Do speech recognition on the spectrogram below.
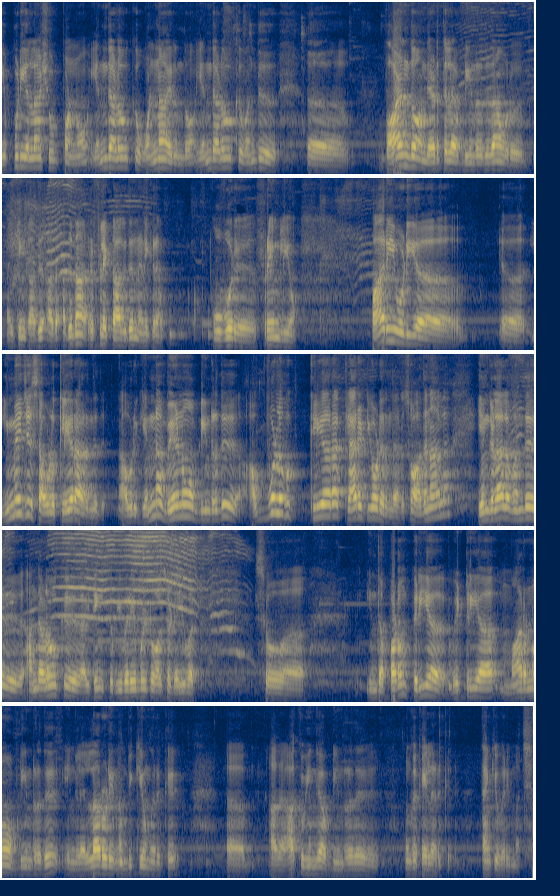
எப்படியெல்லாம் ஷூட் பண்ணோம்? எந்த அளவுக்கு ஒன்றா இருந்தோம்? எந்த அளவுக்கு வந்து வாழ்ந்தோம் அந்த இடத்துல அப்படின்றது தான் ஒரு ஐ திங்க் அது அது அதுதான் ரிஃப்ளெக்ட் ஆகுதுன்னு நினைக்கிறேன். ஒவ்வொரு ஃப்ரேம்லேயும் பாரியோடைய இமேஜஸ் அவ்வளோ கிளியராக இருந்தது. அவருக்கு என்ன வேணும் அப்படின்றது அவ்வளவு கிளியராக கிளாரிட்டியோடு இருந்தார். ஸோ அதனால் எங்களால் வந்து அந்த அளவுக்கு I think we able to also deliver so இந்த படம் பெரிய வெற்றியாக மாறணும் அப்படின்றது எங்கள் எல்லாருடைய நம்பிக்கையும் இருக்குது அதை ஆக்குவீங்க அப்படின்றது உங்கள் கையில் இருக்குது தேங்க்யூ வெரி மச்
